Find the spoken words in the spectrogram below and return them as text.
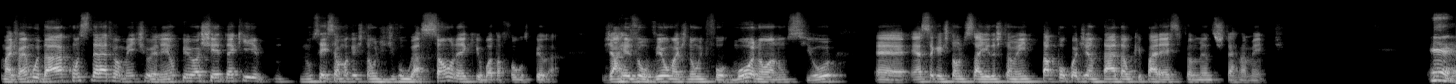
mas vai mudar consideravelmente o elenco. Eu achei até que, não sei se é uma questão de divulgação, né? Que o Botafogo já resolveu, mas não informou, não anunciou. É, essa questão de saídas também está pouco adiantada ao que parece, pelo menos externamente. É,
